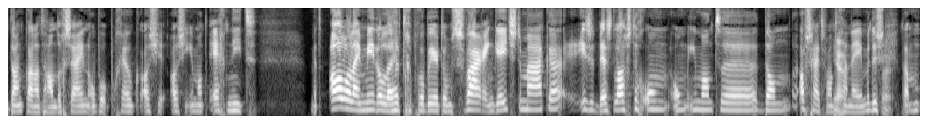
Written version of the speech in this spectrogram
Dan kan het handig zijn op, op een gegeven moment als je, als je iemand echt niet met allerlei middelen hebt geprobeerd om zwaar engaged te maken, is het best lastig om, om iemand eh, dan afscheid van te Ja. gaan nemen. Dus Ja. dan,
